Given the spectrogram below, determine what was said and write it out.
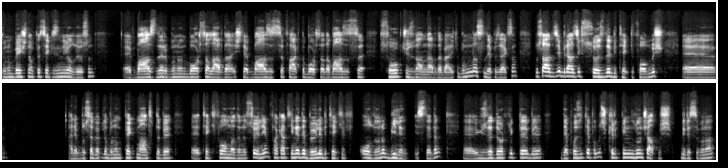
bunun 5.8'ini yolluyorsun. E, bazıları bunun borsalarda işte bazısı farklı borsada bazısı soğuk cüzdanlarda belki. Bunu nasıl yapacaksın? Bu sadece birazcık sözde bir teklif olmuş. E, Hani bu sebeple bunun pek mantıklı bir e, teklif olmadığını söyleyeyim. Fakat yine de böyle bir teklif olduğunu bilin istedim. E, %4'lük de bir depozit yapılmış. 40 bin lunch atmış birisi buna.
